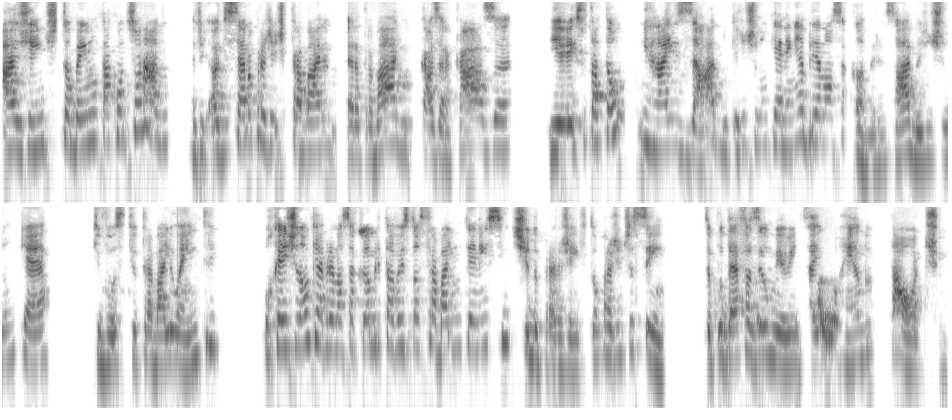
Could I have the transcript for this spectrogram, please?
a gente também não está condicionado? Disseram para a gente que trabalho era trabalho, casa era casa, e isso está tão enraizado que a gente não quer nem abrir a nossa câmera, sabe? A gente não quer que, você, que o trabalho entre porque a gente não quer abrir a nossa câmera e talvez o nosso trabalho não tenha nem sentido pra gente. Então, pra gente, assim, se eu puder fazer o meu e sair correndo, tá ótimo,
